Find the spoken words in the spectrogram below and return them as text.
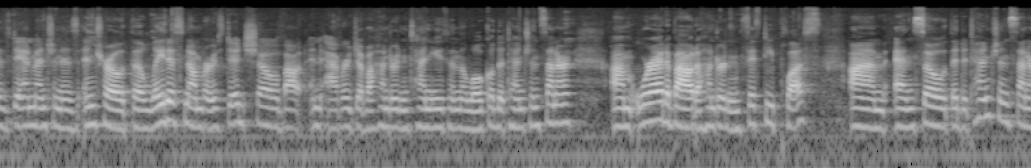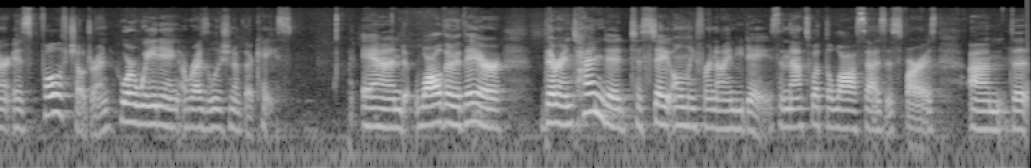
as Dan mentioned in his intro, the latest numbers did show about an average of 110 youth in the local detention center. Um, we're at about 150 plus. Um, and so the detention center is full of children who are waiting a resolution of their case. And while they're there, they're intended to stay only for 90 days, and that's what the law says as far as um, the,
